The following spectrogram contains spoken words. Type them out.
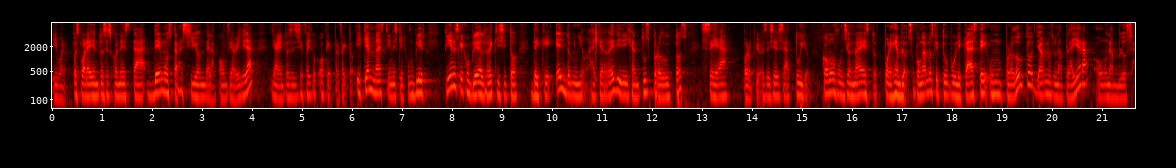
y bueno, pues por ahí entonces con esta demostración de la confiabilidad, ya entonces dice Facebook, ok, perfecto. ¿Y qué más tienes que cumplir? tienes que cumplir el requisito de que el dominio al que redirijan tus productos sea propio, es decir, sea tuyo. ¿Cómo funciona esto? Por ejemplo, supongamos que tú publicaste un producto, llamémoslo una playera o una blusa.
